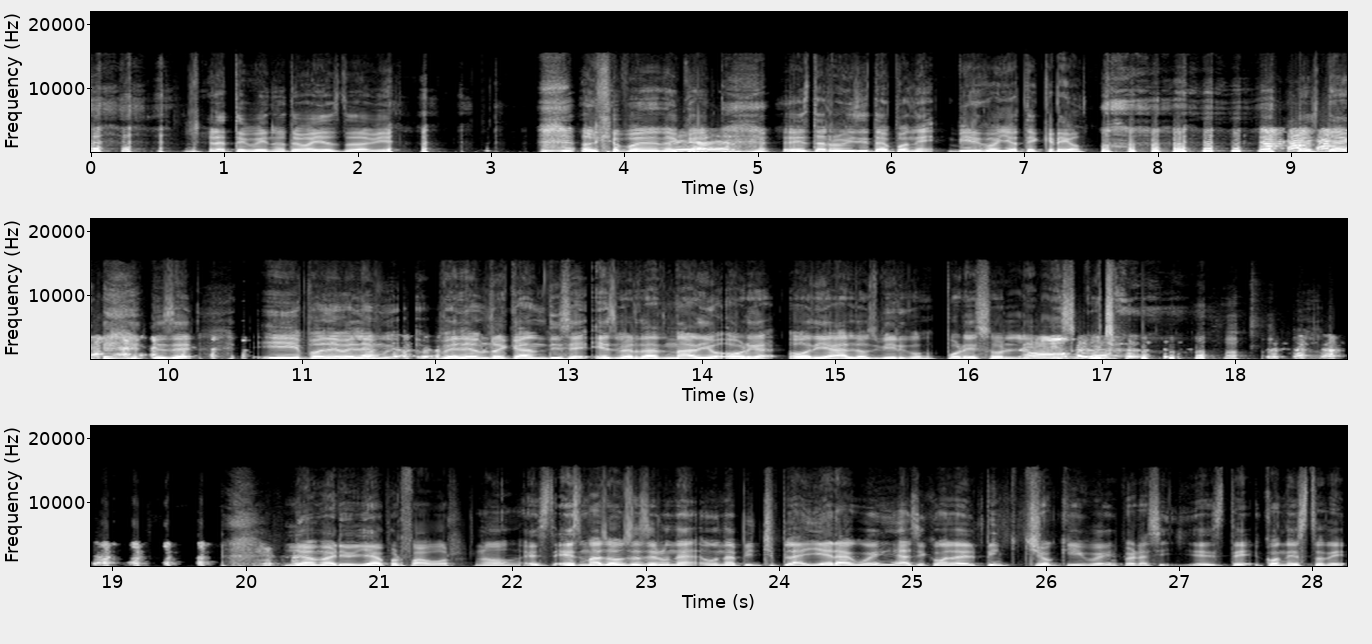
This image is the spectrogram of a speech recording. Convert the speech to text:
Espérate, güey, no te vayas todavía. Porque ponen A ver, acá, a ver. esta rubicita pone Virgo, yo te creo. Hashtag, dice, y pone Belém, Belém Recam, dice, es verdad, Mario orga- odia a los Virgo, por eso le No, pero- escucha. Ya, Mario, ya, por favor, ¿no? Es, es más, vamos a hacer una, una pinche playera, güey, así como la del pinche Chucky, güey, pero así, este, con esto de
